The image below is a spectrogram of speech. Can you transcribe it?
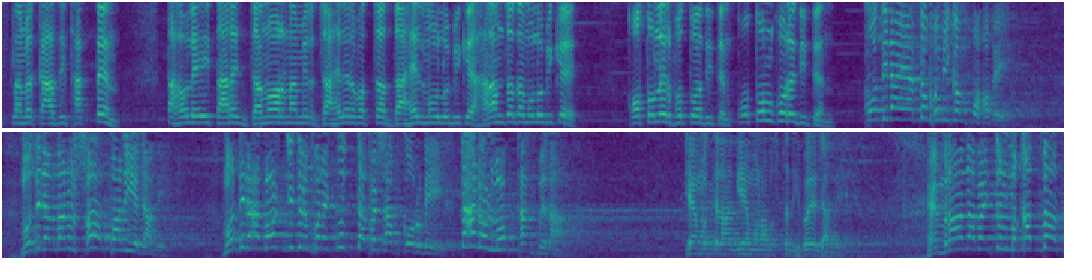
ইসলামের কাজী থাকতেন তাহলে এই তারেক জানোয়ার নামের জাহেলের বাচ্চা জাহেল মৌলবীকে, হারামজাদা মৌলবীকে কতলের ফতোয়া দিতেন, কতল করে দিতেন? মদিনায় এত ভূমিকম্প হবে, মদিনার মানুষ সব পালিয়ে যাবে, মদিনার মসজিদের উপরে কুত্তা পেশাব করবে, তারও লোক থাকবে না। কেমতের আগে এমন অবস্থাটি হয়ে যাবে। ইমরান আবাইতুল মুকাদ্দাস,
